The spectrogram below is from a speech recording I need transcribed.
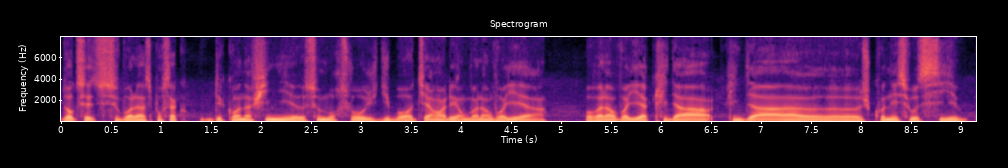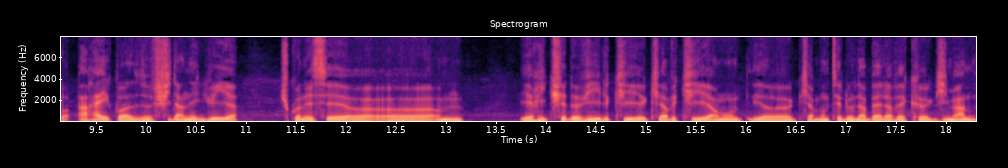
Donc, c'est voilà, pour ça que dès qu'on a fini ce morceau, je dis, bon, tiens, allez, on va l'envoyer à. On va l'envoyer à Krida. Krida, euh, je connaissais aussi, pareil, quoi, de fil en aiguille. Je connaissais euh, euh, Eric Chedeville, qui, qui, a, monté, le label avec Guiman.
